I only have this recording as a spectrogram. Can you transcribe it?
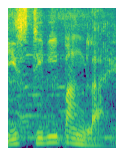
Piece TV বাংলায়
